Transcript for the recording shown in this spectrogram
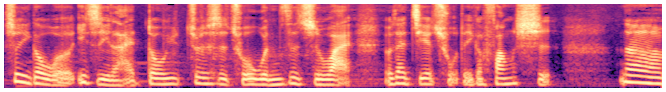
是一个我一直以来都就是除了文字之外有在接触的一个方式。那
